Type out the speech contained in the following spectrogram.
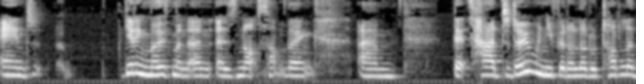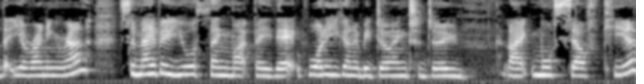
and getting movement in is not something um, that's hard to do when you've got a little toddler that you're running around. So maybe your thing might be that what are you going to be doing to do like more self care,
